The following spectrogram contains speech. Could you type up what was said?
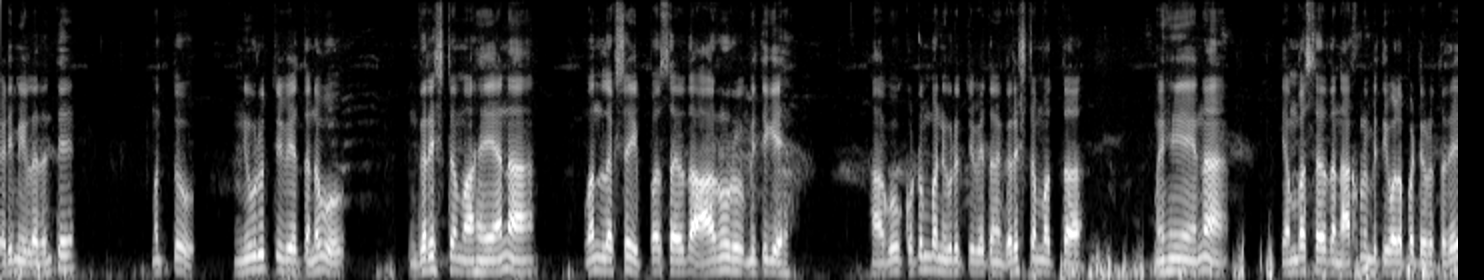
ಕಡಿಮೆ ಇಲ್ಲದಂತೆ ಮತ್ತು ನಿವೃತ್ತಿ ವೇತನವು ಗರಿಷ್ಠ ಮಾಹೆಯನ ಒಂದು ಲಕ್ಷ ಇಪ್ಪತ್ತು ಸಾವಿರದ ಆರುನೂರು ಮಿತಿಗೆ ಹಾಗೂ ಕುಟುಂಬ ನಿವೃತ್ತಿ ವೇತನ ಗರಿಷ್ಠ ಮೊತ್ತ ಮಹಿಳೆಯನ ಎಂಬತ್ತು ಸಾವಿರದ ನಾಲ್ಕುನೂರು ಮಿತಿಗೆ ಒಳಪಟ್ಟಿರುತ್ತದೆ.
